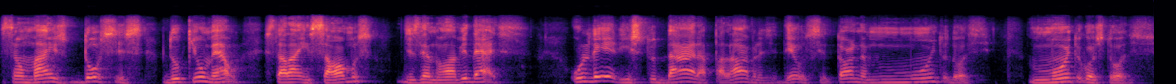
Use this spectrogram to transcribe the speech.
são mais doces do que o mel. Está lá em Salmos 19, 10. O ler e estudar a palavra de Deus se torna muito doce, muito gostoso.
